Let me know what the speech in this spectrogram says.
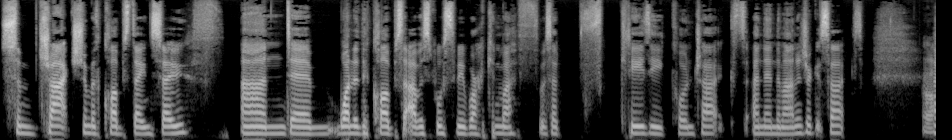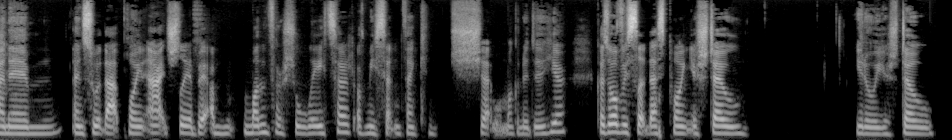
some traction with clubs down south. And um, one of the clubs that I was supposed to be working with was a crazy contract, and then the manager got sacked. Oh. And um, and so at that point, actually, about a month or so later, of me sitting thinking, "Shit, what am I going to do here?" Because obviously, at this point, you're still, you know, you're still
